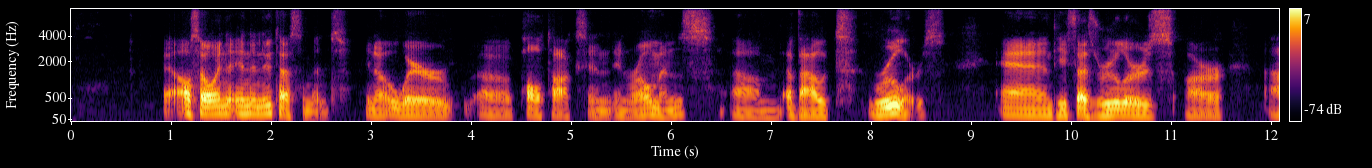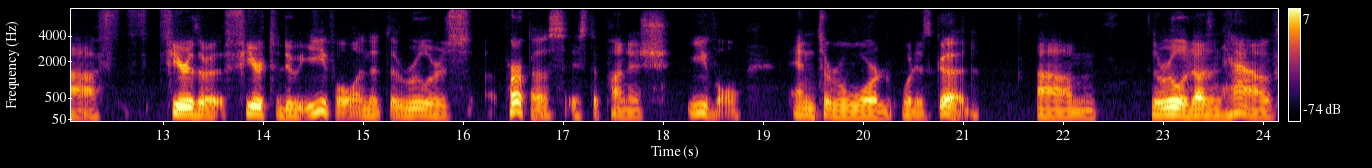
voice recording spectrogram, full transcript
also in, in the New Testament, you know, where uh, Paul talks in, in Romans um, about rulers. And he says rulers are uh, fear the fear to do evil, and that the ruler's purpose is to punish evil and to reward what is good. Um, the ruler doesn't have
